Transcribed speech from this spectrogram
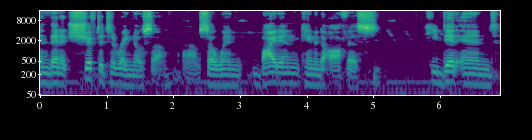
and then it shifted to Reynosa. Um, so when Biden came into office, he did end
